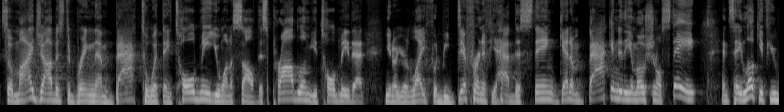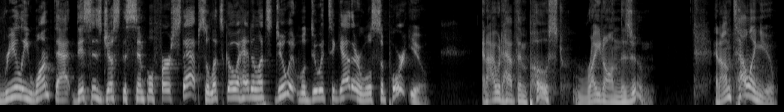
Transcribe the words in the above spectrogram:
So my job is to bring them back to what they told me. You want to solve this problem. You told me that, you know, your life would be different if you had this thing. Get them back into the emotional state and say, look, if you really want that, this is just the simple first step. So let's go ahead and let's do it. We'll do it together. We'll support you. And I would have them post right on the Zoom. And I'm telling you,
